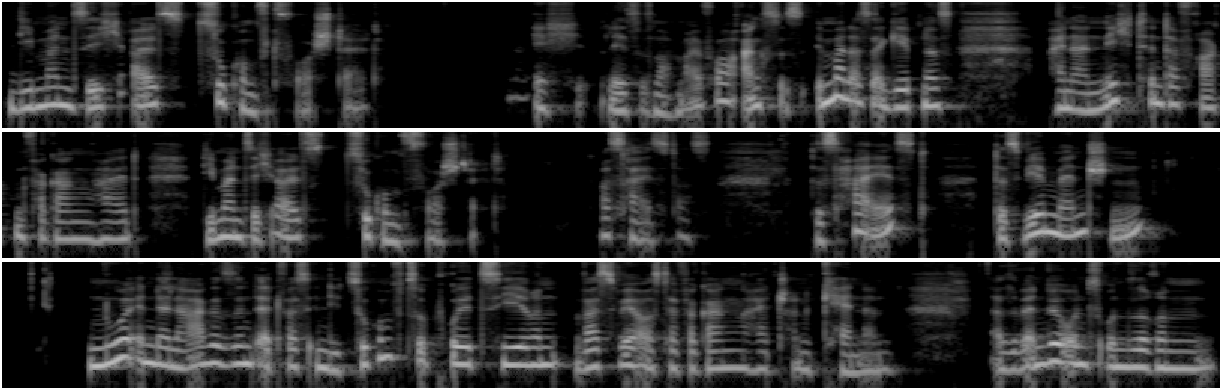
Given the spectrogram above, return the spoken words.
die man sich als Zukunft vorstellt. Ich lese es nochmal vor. Angst ist immer das Ergebnis einer nicht hinterfragten Vergangenheit, die man sich als Zukunft vorstellt. Was heißt das? Das heißt, dass wir Menschen nur in der Lage sind, etwas in die Zukunft zu projizieren, was wir aus der Vergangenheit schon kennen. Also wenn wir uns unseren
